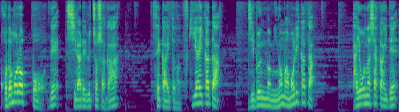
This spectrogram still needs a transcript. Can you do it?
子供六法で知られる著者が世界との付き合い方自分の身の守り方多様な社会で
